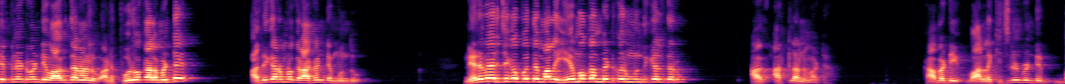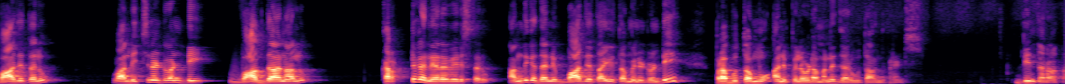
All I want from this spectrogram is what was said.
చెప్పినటువంటి వాగ్దానాలు అంటే పూర్వకాలం అంటే అధికారంలోకి రాకంటే ముందు నెరవేర్చకపోతే మళ్ళీ ఏ ముఖం పెట్టుకొని ముందుకెళ్తారు? అట్లా అనమాట కాబట్టి వాళ్ళకి ఇచ్చినటువంటి బాధ్యతలు వాళ్ళు ఇచ్చినటువంటి వాగ్దానాలు కరెక్ట్గా నెరవేరుస్తారు. అందుకే దాన్ని బాధ్యతాయుతమైనటువంటి ప్రభుత్వము అని పిలవడం అనేది జరుగుతూ ఉంది ఫ్రెండ్స్ దీని తర్వాత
